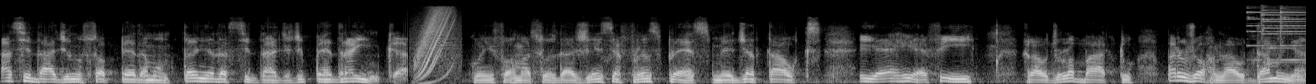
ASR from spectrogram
a cidade no sopé da montanha da cidade de Pedra Inca. Com informações da agência France Press, Media Talks e RFI, Cláudio Lobato, para o Jornal da Manhã.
